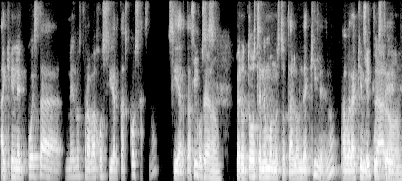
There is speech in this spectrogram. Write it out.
a quien le cuesta menos trabajo ciertas cosas, ¿no? Ciertas sí, cosas. Claro. Pero todos tenemos nuestro talón de Aquiles, ¿no? Habrá quien sí, le cueste, claro,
